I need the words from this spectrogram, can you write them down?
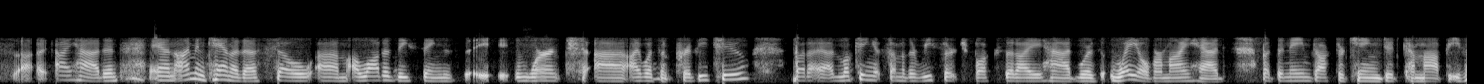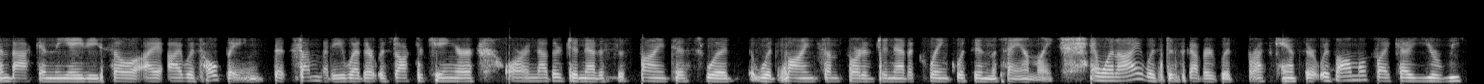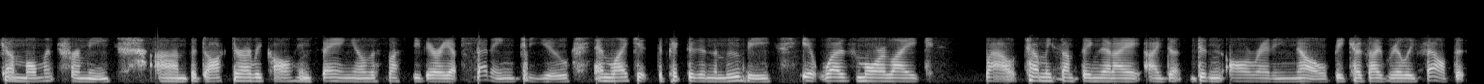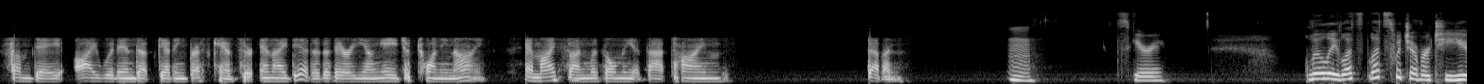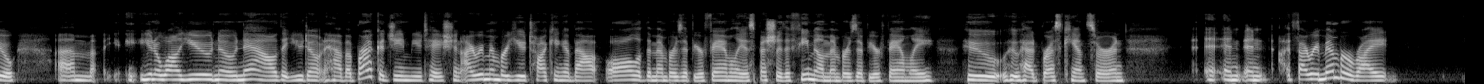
I had, and and I'm in Canada, so um, a lot of these things weren't uh, I wasn't privy to, but uh, looking at some of the research books that I had was way over my head. But the name Dr. King did come up even back in the 80s, so I, I was hoping that somebody, whether it was Dr. King or or another geneticist scientist, would would find some sort of genetic link within the family. And when I was discovered with breast cancer, it was almost like a eureka moment for me. Um, the doctor, I recall him saying, you know, this must be very upsetting to you. And like it depicted in the movie, it was more like, wow, tell me something that I, I didn't already know because I really felt that someday I would end up getting breast cancer. And I did at a very young age of 29. And my son was only at that time seven. Mm. Scary. Lillie, let's let's switch over to you. Um, you know, while you know now that you don't have a BRCA gene mutation, I remember you talking about all of the members of your family, especially the female members of your family who who had breast cancer, and and and if I remember right,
